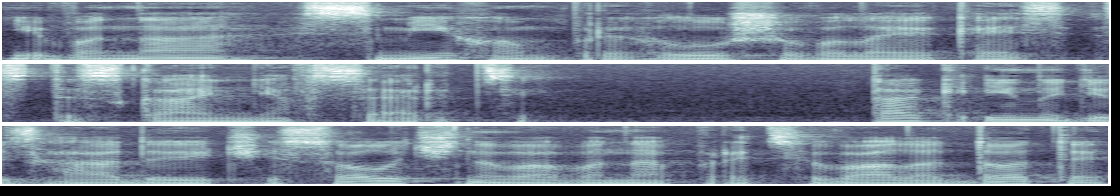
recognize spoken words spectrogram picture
і вона сміхом приглушувала якесь стискання в серці. Так, іноді, згадуючи Солчнова, вона працювала доти,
